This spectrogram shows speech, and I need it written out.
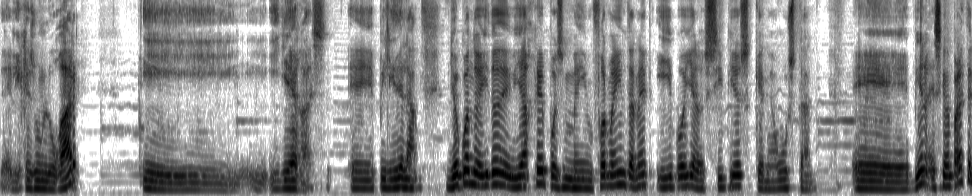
eliges un lugar y, llegas. Eh, Pilidela, yo cuando he ido de viaje, pues me informo en internet y voy a los sitios que me gustan. Eh, bien, es que me parece,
